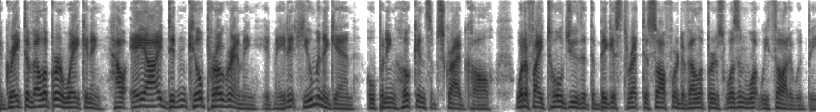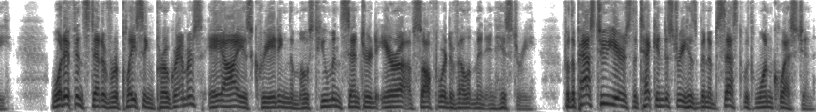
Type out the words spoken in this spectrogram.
The Great Developer Awakening How AI Didn't Kill Programming, It Made It Human Again. Opening hook and subscribe call. What if I told you that the biggest threat to software developers wasn't what we thought it would be? What if instead of replacing programmers, AI is creating the most human centered era of software development in history? For the past two years, the tech industry has been obsessed with one question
